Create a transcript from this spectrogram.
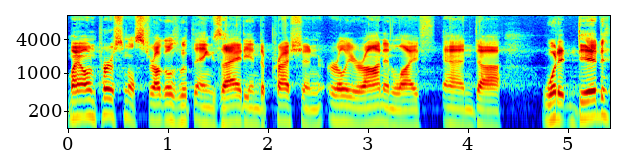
my own personal struggles with anxiety and depression earlier on in life and uh, what it did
